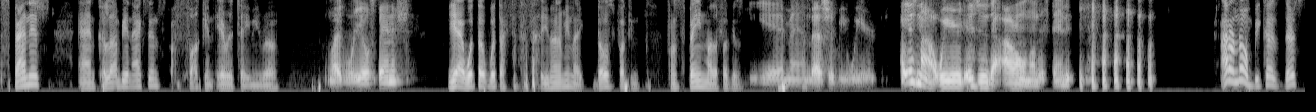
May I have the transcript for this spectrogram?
Spanish and Colombian accents fucking irritate me, bro. Like real Spanish. Yeah, with the with the you know what I mean? Like those fucking from Spain motherfuckers. Yeah, man, that should be weird. It's not weird. It's just that I don't understand it. I don't know because there's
